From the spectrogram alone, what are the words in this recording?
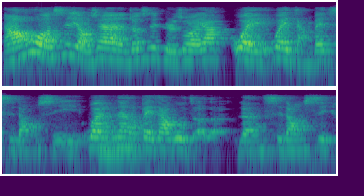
然后或者是有些人就是比如说要喂喂长辈吃东西，喂嗯那个被照顾者的人吃东西，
